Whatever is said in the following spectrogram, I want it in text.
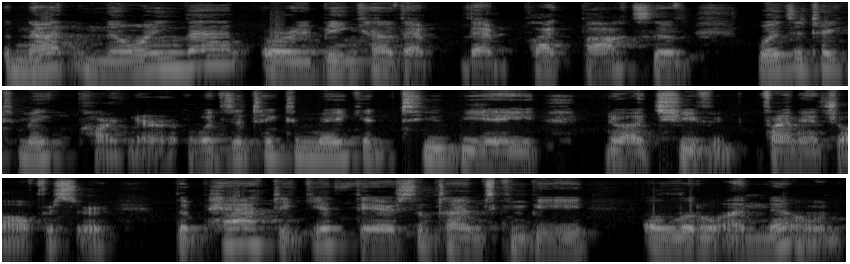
Not knowing that or it being kind of that that black box of what does it take to make partner? What does it take to make it to be a you know a chief financial officer? the path to get there sometimes can be a little unknown.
